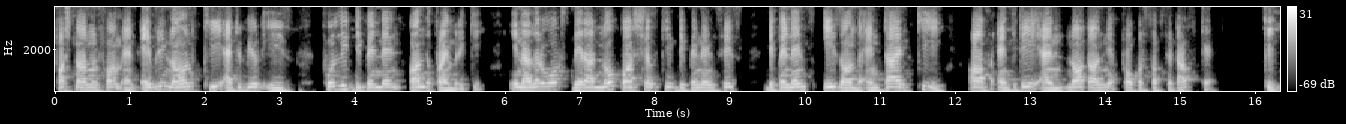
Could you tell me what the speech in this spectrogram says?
first normal form and every non-key attribute is fully dependent on the primary key. In other words, there are no partial key dependencies. Dependence is on the entire key of entity and not on a proper subset of key.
